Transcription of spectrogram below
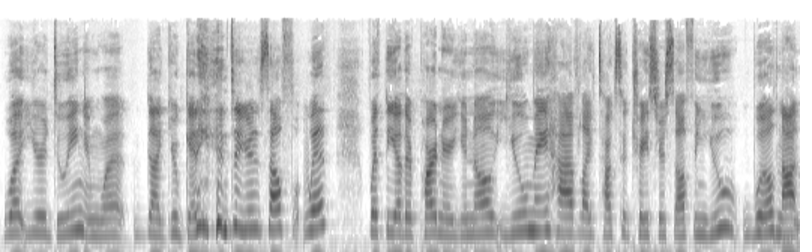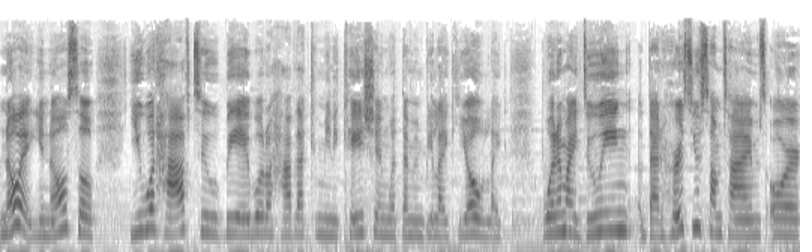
what you're doing and what like you're getting into yourself with with the other partner. You know, you may have like toxic traits yourself, and you will not know it. You know, so you would have to be able to have that communication with them and be like, "Yo, like, what am I doing that hurts you sometimes, or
